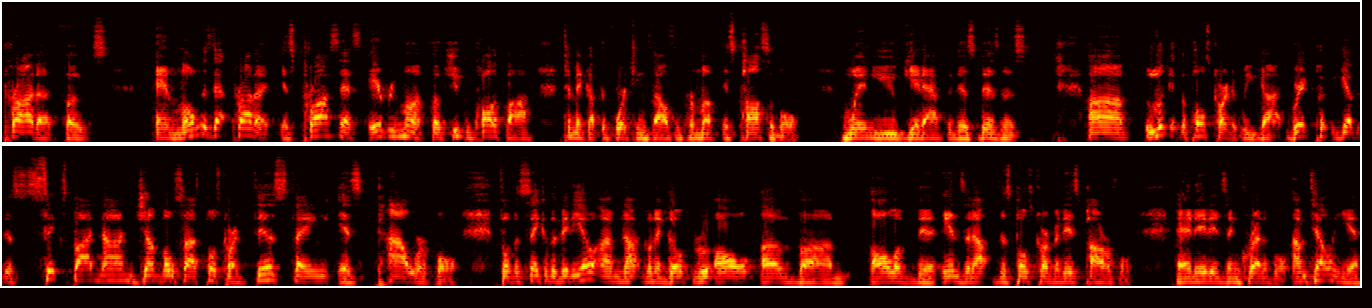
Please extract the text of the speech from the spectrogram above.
product, folks. And long as that product is processed every month, folks, you can qualify to make up to fourteen thousand per month. It's possible when you get after this business. Um, look at the postcard that we got. Greg put together this six by nine jumbo size postcard. This thing is powerful. For the sake of the video, I'm not going to go through all of um, all of the ins and outs of this postcard, but it's powerful and it is incredible. I'm telling you,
